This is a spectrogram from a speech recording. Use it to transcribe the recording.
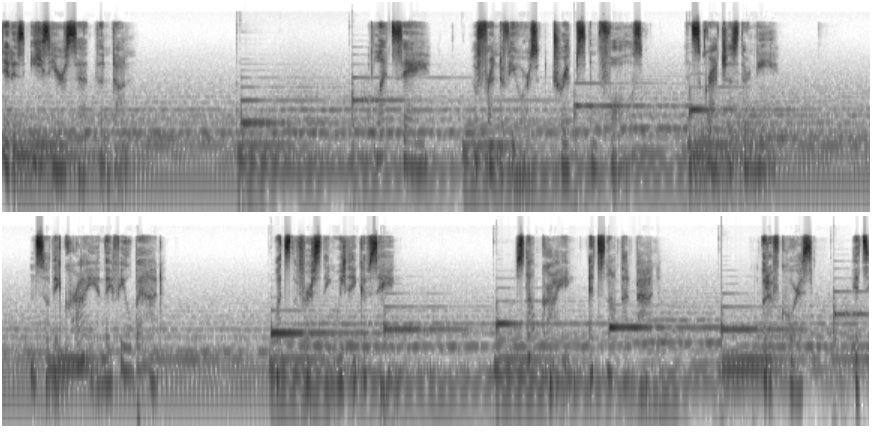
It is easier said than done. Say a friend of yours trips and falls and scratches their knee. And so they cry and they feel bad. What's the first thing we think of saying? Stop crying, it's not that bad. But of course, it's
